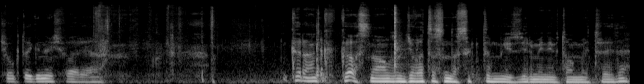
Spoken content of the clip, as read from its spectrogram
Çok da güneş var ya. Krank kasnağımızın cıvatasını da sıktım 120 Nm ile.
